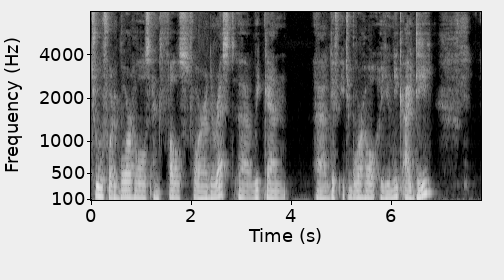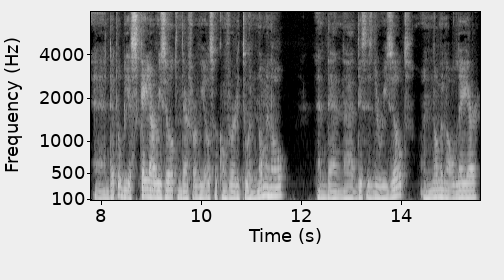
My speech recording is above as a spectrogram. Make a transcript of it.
true for the boreholes and false for the rest. Uh, we can uh, give each borehole a unique ID and that will be a scalar result and therefore we also convert it to a nominal and then uh, this is the result, a nominal layer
